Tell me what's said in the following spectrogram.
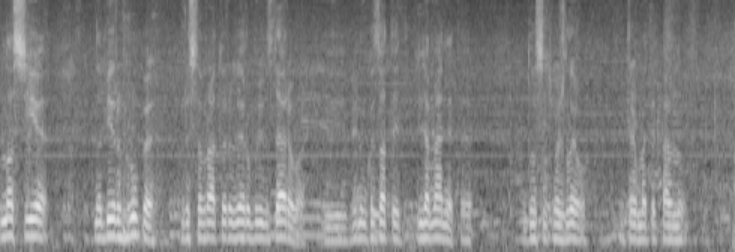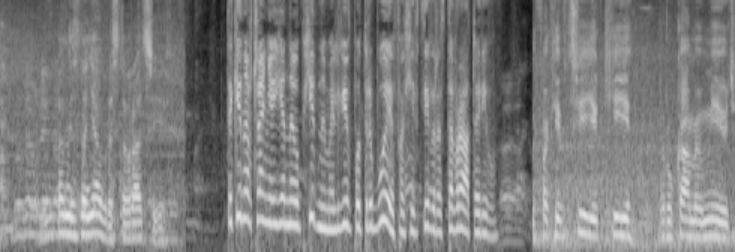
У нас є набір групи реставраторів виробів з дерева. І будемо казати, для мене це досить важливо отримати певну, певні знання в реставрації. Такі навчання є необхідними. Львів потребує фахівців-реставраторів. Фахівці, які руками вміють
